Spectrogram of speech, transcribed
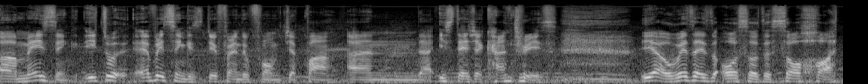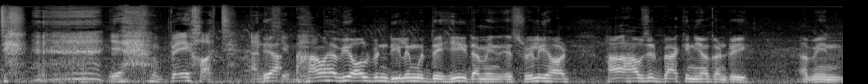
amazing. It everything is different from Japan and uh, East Asia countries. Yeah, weather is also the so hot. yeah, very hot and yeah. humid. How have you all been dealing with the heat? I mean, it's really hot. How, how's it back in your country? I mean,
